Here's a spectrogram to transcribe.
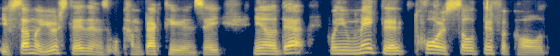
if some of your students will come back to you and say, you know, that when you make the course so difficult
